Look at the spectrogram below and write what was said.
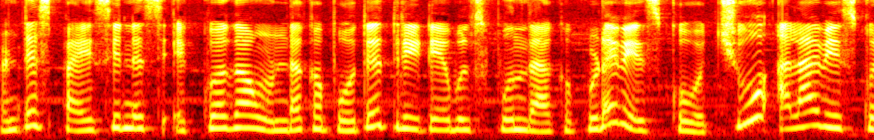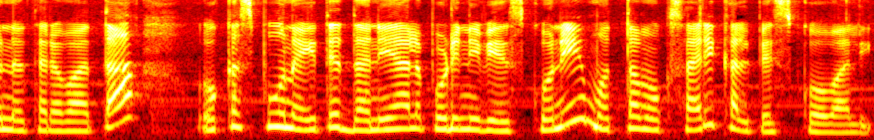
అంటే స్పైసీనెస్ ఎక్కువగా ఉండకపోతే త్రీ టేబుల్ స్పూన్ దాకా కూడా వేసుకోవచ్చు. అలా వేసుకున్న తర్వాత ఒక స్పూన్ అయితే ధనియాల పొడిని వేసుకొని మొత్తం ఒకసారి కలిపేసుకోవాలి.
